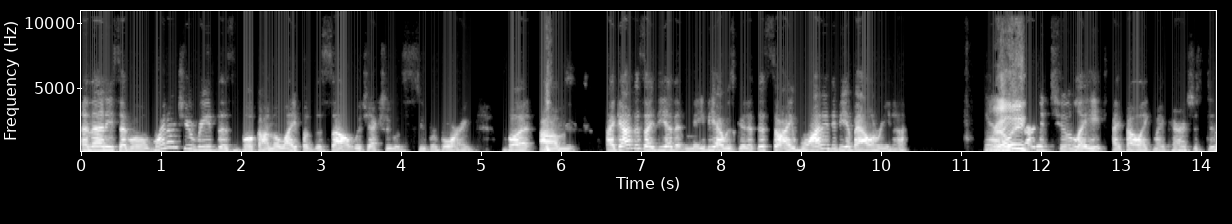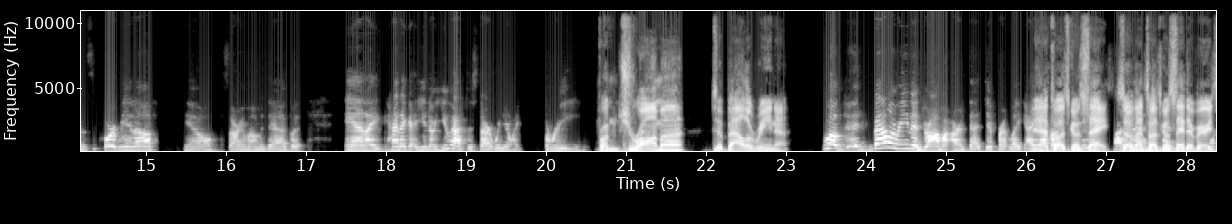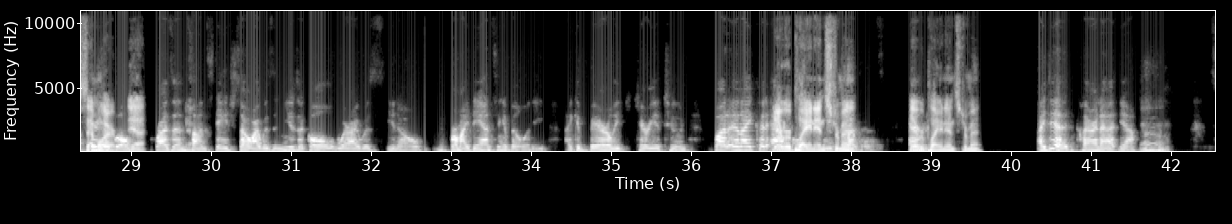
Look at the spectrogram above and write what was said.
and then he said, well, why don't you read this book on the life of the cell, which actually was super boring. But um, I got this idea that maybe I was good at this. So I wanted to be a ballerina. And really? I started too late. I felt like my parents just didn't support me enough. You know, sorry, mom and dad, but and I kind of got, you know, you have to start when you're like three. From drama to ballerina. Well, ballerina and drama aren't that different. Like I yeah, that's what I was going to say. So that's what I was going to say. They're very similar. Yeah. Presence yeah. on stage. So I was in musical where I was, you know, for my dancing ability, I could barely carry a tune, but and I could. You ever play an instrument? You ever play an instrument? I did clarinet, yeah. Oh.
